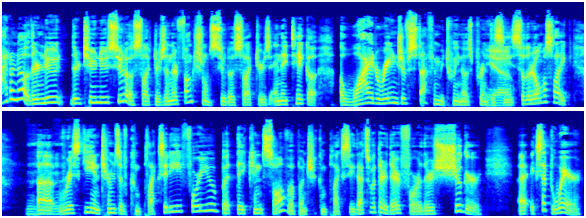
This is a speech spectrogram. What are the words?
I don't know. They're new. They're two new pseudo selectors, and they're functional pseudo selectors, and they take a, a wide range of stuff in between those parentheses. Yeah. So they're almost like uh, Mhm. risky in terms of complexity for you, but they can solve a bunch of complexity. That's what they're there for. There's sugar, uh, except where.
